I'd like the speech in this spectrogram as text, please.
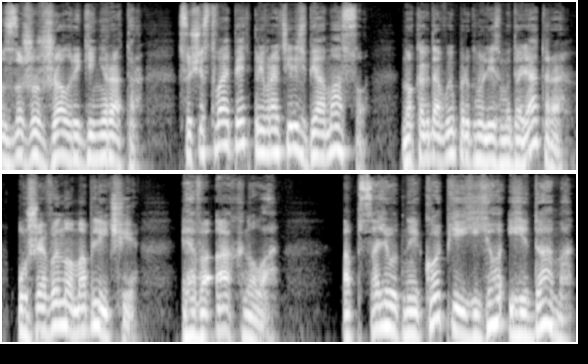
Зажужжал регенератор. Существа опять превратились в биомассу, но когда выпрыгнули из модулятора, уже в ином обличии, Эва ахнула — Абсолютные копии ее и Едама.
